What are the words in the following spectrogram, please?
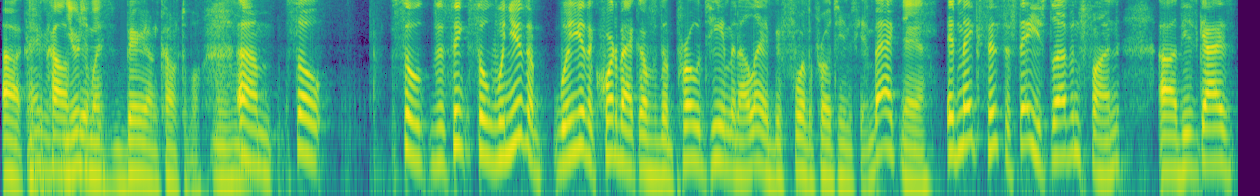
because the agree. Years Coliseum is very uncomfortable. Mm-hmm. Um, so, so the thing, so when you're the when you're the quarterback of the pro team in LA before the pro teams came back, Yeah, yeah. it makes sense to stay. You're still having fun. Uh, these guys,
